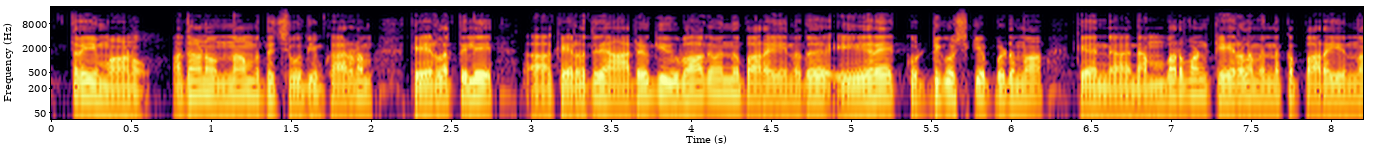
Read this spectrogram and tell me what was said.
ഇത്രയുമാണോ? അതാണ് ഒന്നാമത്തെ ചോദ്യം. കാരണം കേരളത്തിലെ കേരളത്തിലെ ആരോഗ്യ വിഭാഗം എന്ന് പറയുന്നത് ഏറെ കൊട്ടിഘോഷിക്കപ്പെടുന്ന നമ്പർ വൺ കേരളം എന്നൊക്കെ പറയുന്ന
